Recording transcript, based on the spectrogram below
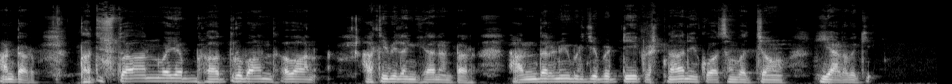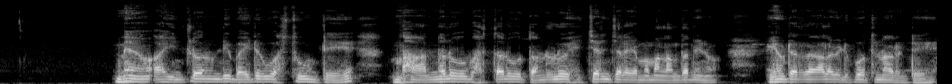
అంటారు. పతిస్తాన్వయ భ్రాతృబాంధవాన్ అతి విలంఘి అని అంటారు అందరినీ విడిచిపెట్టి కృష్ణ నీ కోసం వచ్చాం ఈ అడవికి. మేము ఆ ఇంట్లో నుండి బయటకు వస్తూ ఉంటే మా అన్నలు భర్తలు తండ్రులు హెచ్చరించారయ్యా మమ్మల్ని అందరు నేను ఏమిటర్రా అలా వెళ్ళిపోతున్నారంటే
